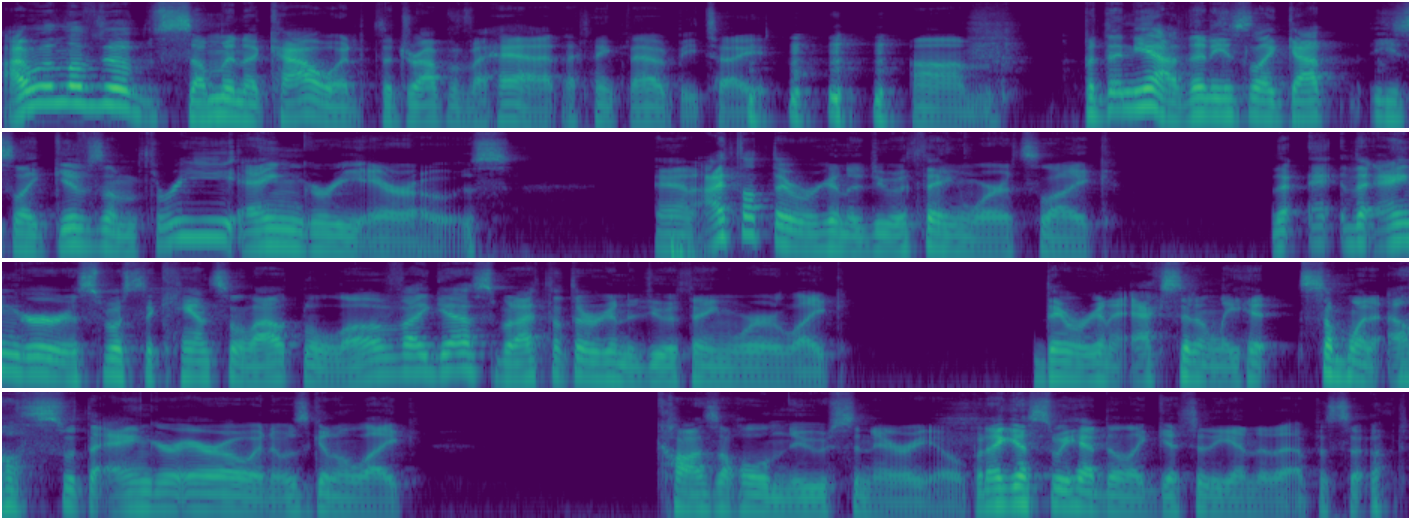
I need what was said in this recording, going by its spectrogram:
I would love to summon a cow at the drop of a hat. I think that would be tight. um, but then yeah, then he's like got he's like gives them three angry arrows, and I thought they were gonna do a thing where it's like the the anger is supposed to cancel out the love, I guess. But I thought they were gonna do a thing where like they were gonna accidentally hit someone else with the anger arrow, and it was gonna like cause a whole new scenario. But I guess we had to like get to the end of the episode.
